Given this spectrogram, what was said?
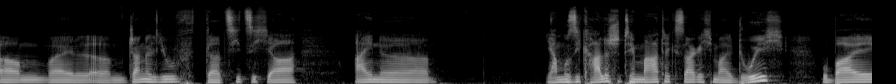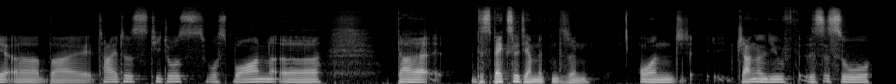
ähm, weil ähm, Jungle Youth, da zieht sich ja eine ja, musikalische Thematik, sage ich mal, durch. Wobei äh, bei Titus, Titus Was Born, äh, da, das wechselt ja mittendrin. Und Jungle Youth, das ist so,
